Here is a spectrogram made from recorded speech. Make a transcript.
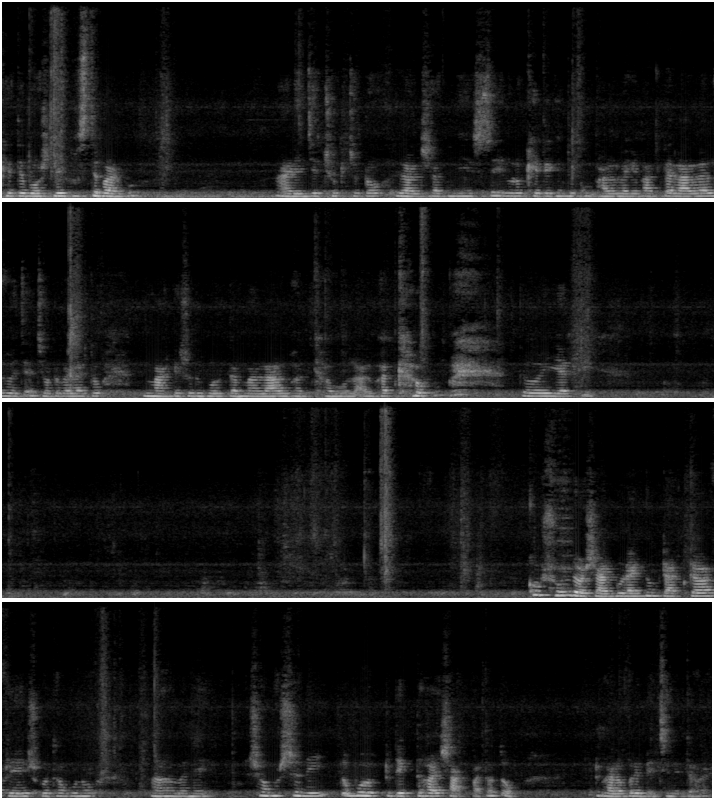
খেতে বসলেই বুঝতে পারব। আর এই যে ছোট ছোট লাল শাক নিয়ে এসছে, এগুলো খেতে কিন্তু খুব ভালো লাগে। ভাতটা লাল লাল হয়ে যায়। ছোটোবেলায় তো মাকে শুধু বলতাম, মা, লাল ভাত খাব, লাল ভাত খাব। তো এই আর কি। খুব সুন্দর শাকগুলো, একদম টাটকা ফ্রেশ কোথাও কোনো মানে সমস্যা নেই। তবুও একটু দেখতে হয় শাক পাতা তো, একটু ভালো করে বেছে নিতে হয়।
